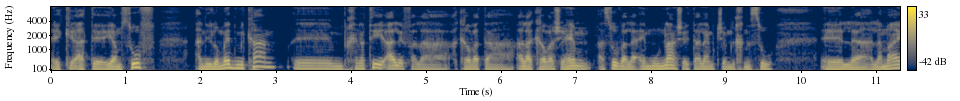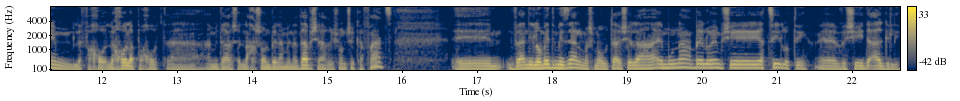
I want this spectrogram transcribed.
אה, קריאת אה, ים סוף, אני לומד מכאן, אה, מבחינתי, א', על, ההקרבת, על ההקרבה שהם עשו ועל האמונה שהייתה להם כשהם נכנסו למים, לפחות, לכל הפחות המדרש של נחשון בן המנדב, שהראשון שקפץ. ואני לומד מזה על משמעותה של האמונה באלוהים שיציל אותי ושידאג לי.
